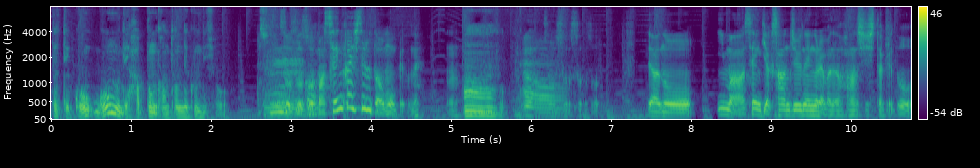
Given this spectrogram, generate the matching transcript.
だってゴゴムで8分間飛んでくんでしょ？うんそうそうそう。まあ、旋回してるとは思うけどね。ああ、そっか。あそうそうそうそう。で、あの、今、1930年ぐらいまでの話したけど、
